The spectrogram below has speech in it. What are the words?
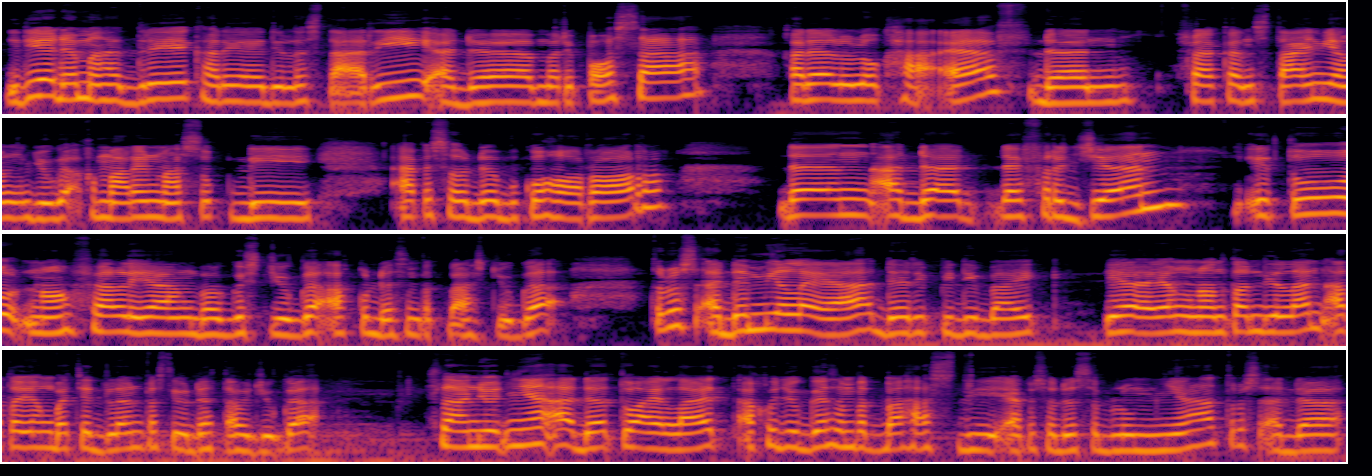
Jadi ada Madre karya di Lestari, ada Mariposa karya Luluk HF dan Frankenstein yang juga kemarin masuk di episode buku horor dan ada Divergent itu novel yang bagus juga aku udah sempat bahas juga terus ada Milea dari PD Baik ya yang nonton Dilan atau yang baca Dilan pasti udah tahu juga. Selanjutnya ada Twilight. Aku juga sempat bahas di episode sebelumnya. Terus ada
